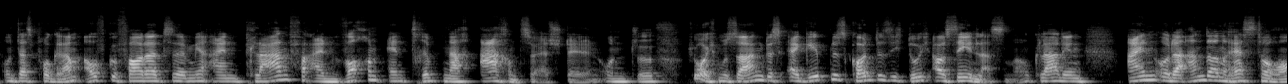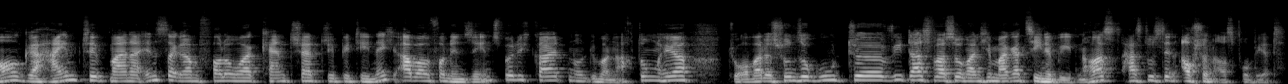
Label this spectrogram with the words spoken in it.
und das Programm aufgefordert, äh, mir einen Plan für einen Wochenendtrip nach Aachen zu erstellen. Und äh, ja, ich muss sagen, das Ergebnis konnte sich durchaus sehen lassen. Und klar, den einen oder anderen Restaurant-Geheimtipp meiner Instagram-Follower kennt ChatGPT nicht, aber von den Sehenswürdigkeiten und Übernachtungen her, tja, war das schon so gut äh, wie das, was so manche Magazine bieten. Horst, hast du es denn auch schon ausprobiert?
